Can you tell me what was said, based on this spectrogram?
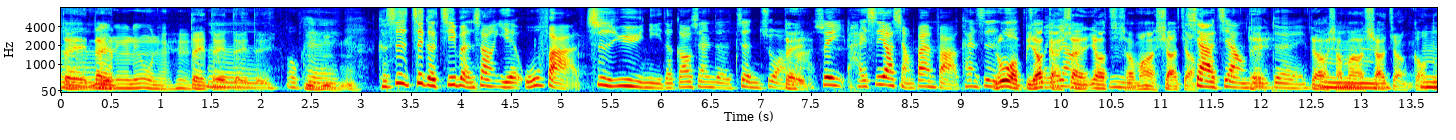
对，那个零零五年，对对对对。OK，可是这个基本上也无法治愈你的高山的症状，对，所以还是要想办法看是。如果比较改善，要想办法下降，下降，对不对？要想办法下降高度，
